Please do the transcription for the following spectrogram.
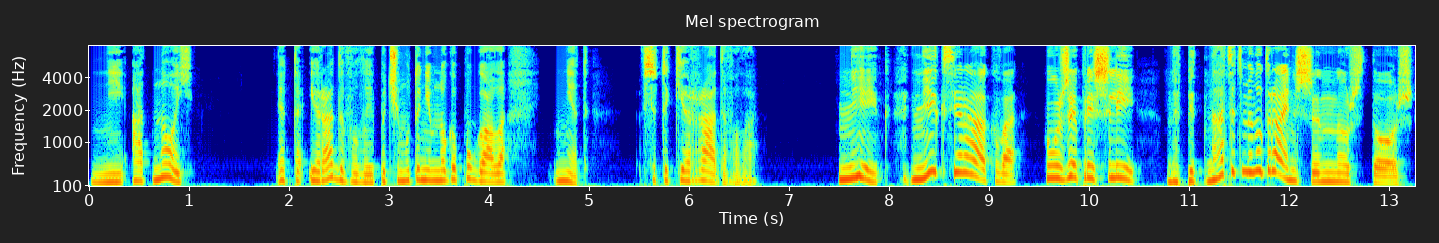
Ни одной. Это и радовало, и почему-то немного пугало. Нет, все-таки радовало. «Ник! Ник Сираква! Уже пришли! На пятнадцать минут раньше. Ну что ж,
